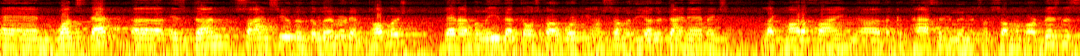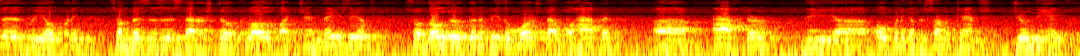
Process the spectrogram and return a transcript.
And once that uh, is done, signed, sealed, and delivered and published, then I believe that they'll start working on some of the other dynamics, like modifying uh, the capacity limits of some of our businesses, reopening some businesses that are still closed, like gymnasiums. So those are going to be the works that will happen uh, after the uh, opening of the summer camps, June the 8th.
